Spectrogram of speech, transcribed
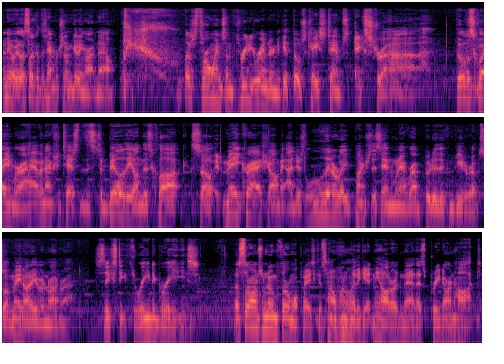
Anyway, let's look at the temperature I'm getting right now. Let's throw in some 3D rendering to get those case temps extra high. Little disclaimer, I haven't actually tested the stability on this clock, so it may crash on me. I just literally punched this in whenever I booted the computer up, so it may not even run right. 63 degrees. Let's throw in some new thermal paste because I don't want to let it get any hotter than that. That's pretty darn hot.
